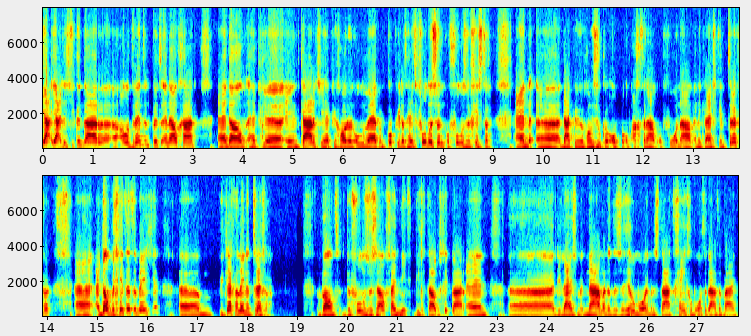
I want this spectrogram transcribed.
Ja, ja, dus je kunt naar uh, alledrenten.nl gaan. En dan heb je in het kadertje heb je gewoon een onderwerp, een kopje dat heet vonnissen of vonnisregister. En uh, daar kun je gewoon zoeken op, op achternaam, op voornaam en dan krijg je een treffer. En dan begint het een beetje. Um, je krijgt alleen een treffer. Want de vonnissen zelf zijn niet digitaal beschikbaar. En uh, die lijst met namen, dat is heel mooi, maar er staat geen geboortedata bij.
